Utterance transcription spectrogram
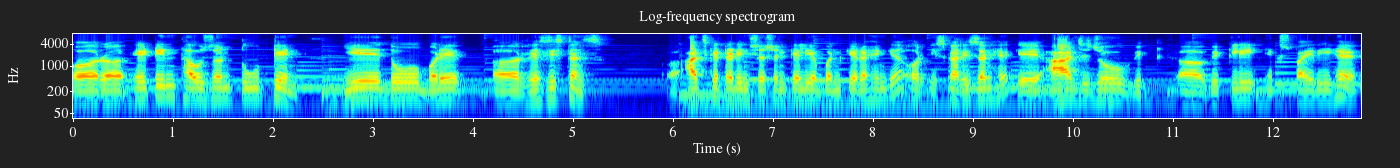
और 18,210 ये दो बड़े रेजिस्टेंस आज के ट्रेडिंग सेशन के लिए बन के रहेंगे और इसका रीजन है कि आज जो विक, वीकली एक्सपायरी है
